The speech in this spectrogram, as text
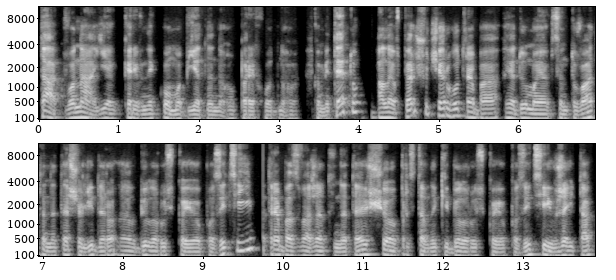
Так, вона є керівником об'єднаного переходного комітету, але в першу чергу треба, я думаю, акцентувати на те, що лідер е, білоруської опозиції треба зважати на те, що представники білоруської опозиції вже і так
